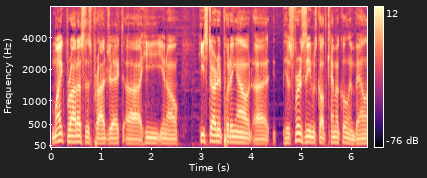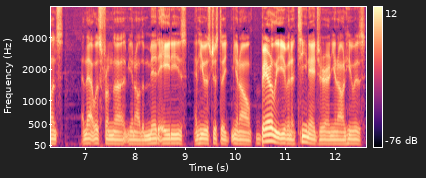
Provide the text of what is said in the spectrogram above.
Mike brought us this project. Uh, he, you know, he started putting out uh, his first zine was called Chemical Imbalance, and that was from the you know the mid '80s. And he was just a you know barely even a teenager, and you know, and he was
